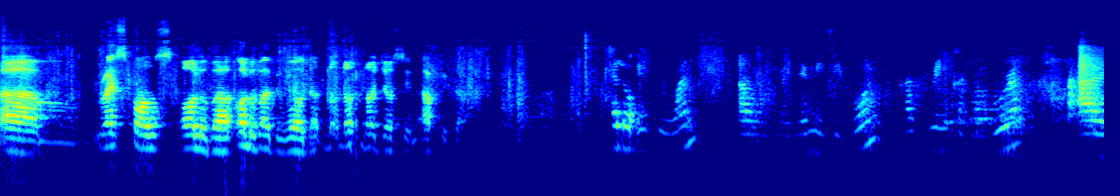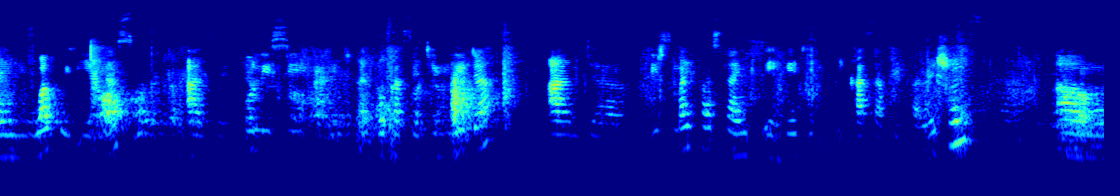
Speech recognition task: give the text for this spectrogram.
um, response all over all over the world, not not, not just in Africa. Hello everyone, um, my name is Yvonne Catherine Kanibura. I work with INDAS as a policy and advocacy team leader and uh, it's my first time to engage in ICASA preparations. Um,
